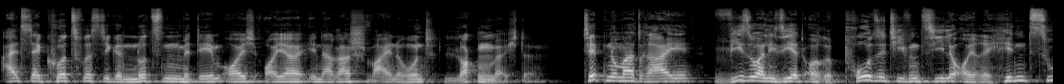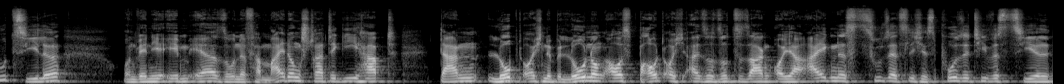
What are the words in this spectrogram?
als der kurzfristige Nutzen, mit dem euch euer innerer Schweinehund locken möchte. Tipp Nummer drei, visualisiert eure positiven Ziele, eure Hinzu-Ziele. Und wenn ihr eben eher so eine Vermeidungsstrategie habt, dann lobt euch eine Belohnung aus, baut euch also sozusagen euer eigenes zusätzliches positives Ziel,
